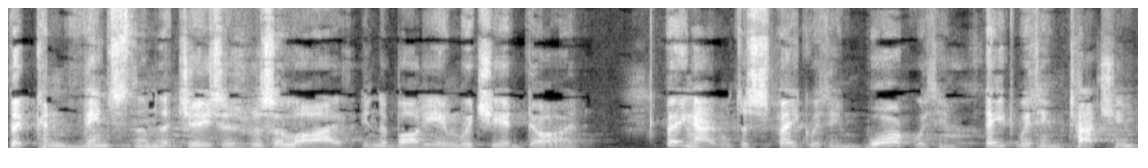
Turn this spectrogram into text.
that convinced them that Jesus was alive in the body in which he had died. Being able to speak with him, walk with him, eat with him, touch him,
